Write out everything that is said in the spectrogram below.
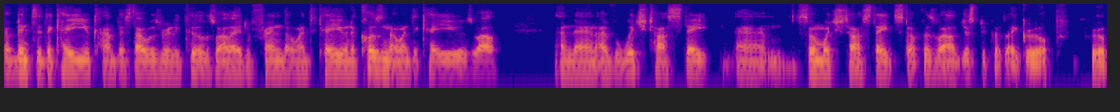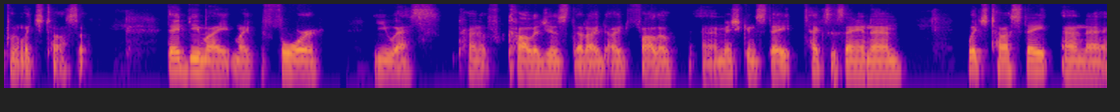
I've been to the KU campus. That was really cool as well. I had a friend that went to KU and a cousin that went to KU as well. And then I've Wichita State, um, some Wichita State stuff as well, just because I grew up grew up in Wichita. So they'd be my my four U.S. kind of colleges that I'd I'd follow: uh, Michigan State, Texas A&M, Wichita State, and uh,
